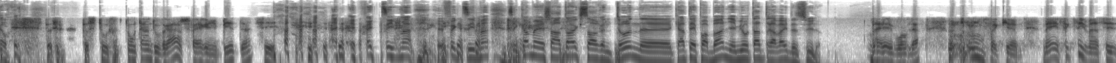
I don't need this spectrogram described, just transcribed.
Ah ouais. parce, parce que c'est au- autant d'ouvrages, faire un bid. Hein? C'est effectivement, effectivement. C'est comme un chanteur qui sort une toune. euh, quand t'es pas bonne, il a mis autant de travail dessus. Là. Ben voilà. fait que, mais effectivement, c'est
